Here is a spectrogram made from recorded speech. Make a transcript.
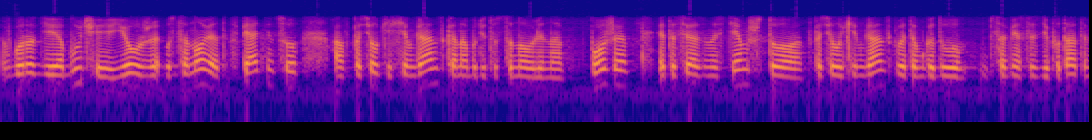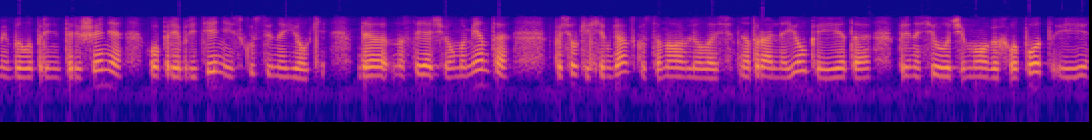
В городе Облучье ее уже установят в пятницу, а в поселке Хинганск она будет установлена позже. Это связано с тем, что в поселок Хинганск в этом году совместно с депутатами было принято решение о приобретении искусственной елки. До настоящего момента в поселке Хинганск устанавливалась натуральная елка, и это приносило очень много хлопот и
